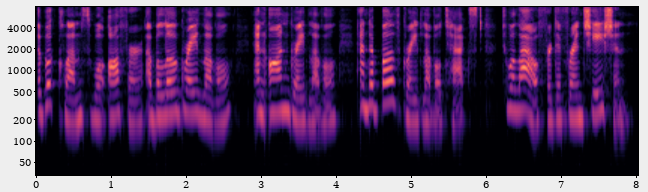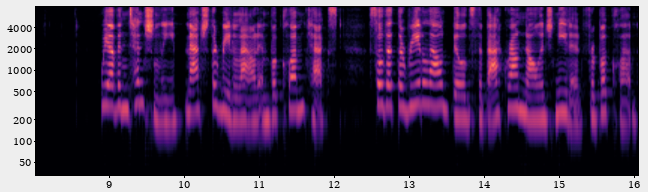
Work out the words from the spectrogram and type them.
The book clubs will offer a below grade level, an on grade level, and above grade level text to allow for differentiation. We have intentionally matched the read aloud and book club text so that the read aloud builds the background knowledge needed for book club,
